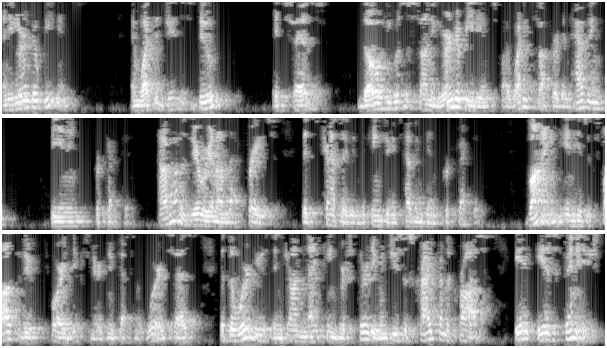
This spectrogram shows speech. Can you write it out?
and he learned obedience. And what did Jesus do? It says, though he was a son, he learned obedience by what he suffered and having been perfected. Now I want to zero in on that phrase that's translated in the King James, having been perfected. Vine, in his expository dictionary of New Testament words, says that the word used in John 19 verse 30, when Jesus cried from the cross, it is finished,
